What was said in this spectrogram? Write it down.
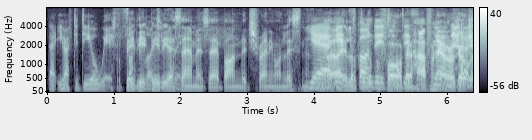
that you have to deal with. BD. BDSM is uh, bondage for anyone listening. Yeah, I, I looked it up before about half an hour ago.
